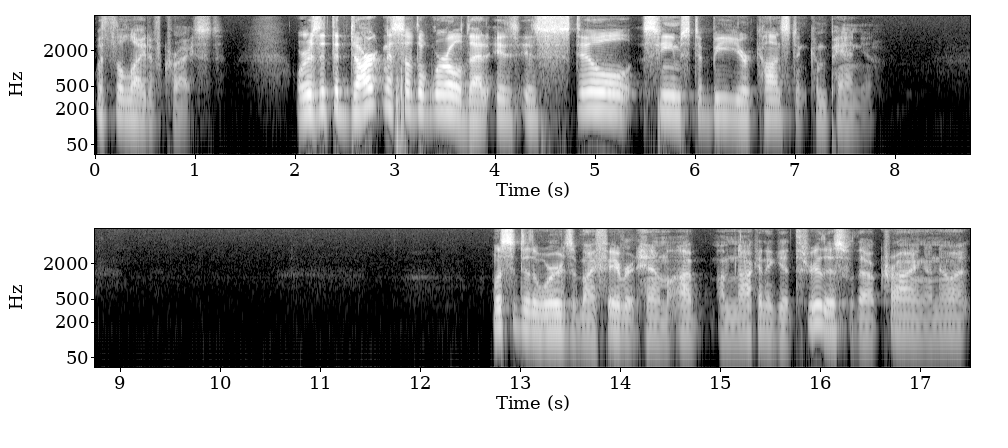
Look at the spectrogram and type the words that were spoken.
with the light of Christ? Or is it the darkness of the world that is, is still seems to be your constant companion? Listen to the words of my favorite hymn. I, I'm not going to get through this without crying, I know it.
